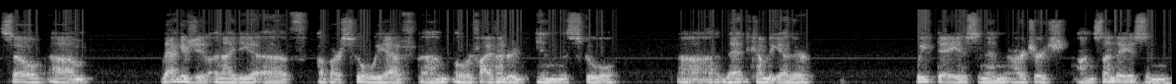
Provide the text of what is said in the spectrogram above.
so, um, that gives you an idea of, of our school. We have um, over 500 in the school uh, that come together weekdays, and then our church on Sundays and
